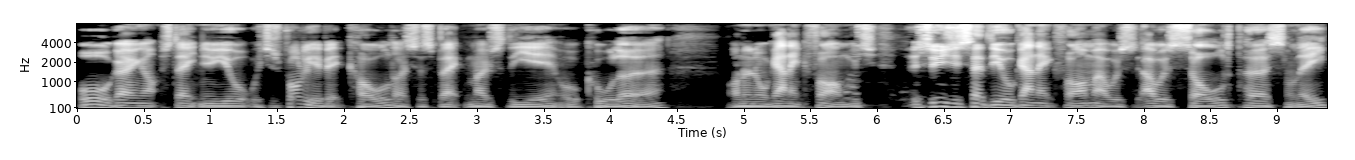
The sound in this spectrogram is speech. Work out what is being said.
or going upstate New York, which is probably a bit cold, I suspect, most of the year, or cooler on an organic farm. Which, as soon as you said the organic farm, I was I was sold personally.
